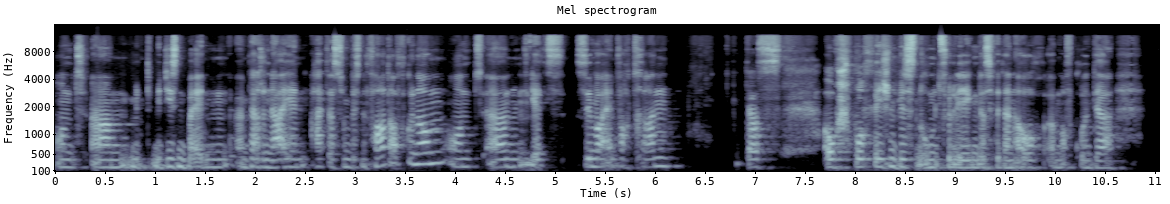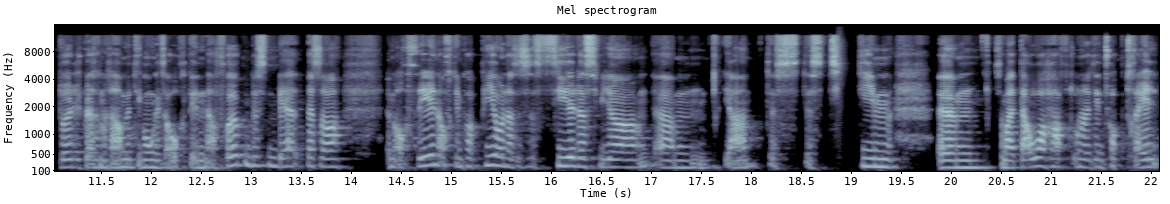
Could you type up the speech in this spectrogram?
Und ähm, mit, mit diesen beiden ähm, Personalien hat das so ein bisschen Fahrt aufgenommen. Und ähm, jetzt sind wir einfach dran, das auch sportlich ein bisschen umzulegen, dass wir dann auch ähm, aufgrund der deutlich besseren Rahmenbedingungen jetzt auch den Erfolg ein bisschen besser ähm, auch sehen auf dem Papier. Und das ist das Ziel, dass wir ähm, ja, das, das Team ähm, sag mal, dauerhaft unter den Top 3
